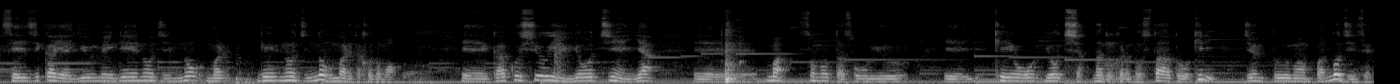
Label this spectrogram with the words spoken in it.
政治家や有名芸能人の生まれ芸能人の生まれた子供、えー学習院幼稚園や、えーまあ、その他そういう、えー慶応幼稚舎などからのスタートを切り順風満帆の人生。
